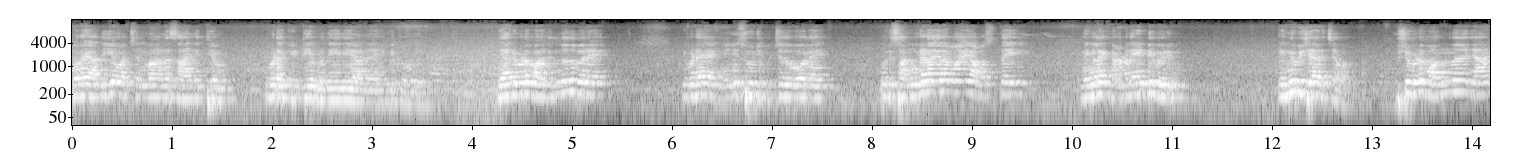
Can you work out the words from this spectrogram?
കുറേ അധികം അച്ഛന്മാരുടെ സാന്നിധ്യം ഇവിടെ കിട്ടിയ പ്രതീതിയാണ് എനിക്ക് തോന്നിയത്. ഞാനിവിടെ വരുന്നത് വരെ ഇവിടെ മിനി സൂചിപ്പിച്ചതുപോലെ ഒരു സങ്കടകരമായ അവസ്ഥയിൽ നിങ്ങളെ കാണേണ്ടി വരും എന്ന് വിചാരിച്ചവർ പക്ഷെ ഇവിടെ വന്ന് ഞാൻ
